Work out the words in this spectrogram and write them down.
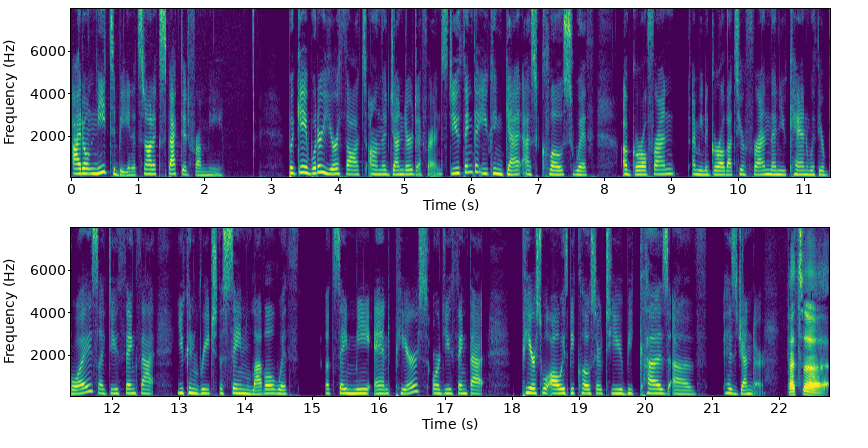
I don't need to be and it's not expected from me. But Gabe, what are your thoughts on the gender difference? Do you think that you can get as close with a girlfriend, I mean a girl that's your friend than you can with your boys? Like do you think that you can reach the same level with let's say me and Pierce or do you think that Pierce will always be closer to you because of his gender? That's a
